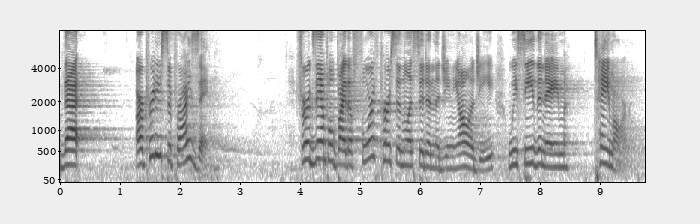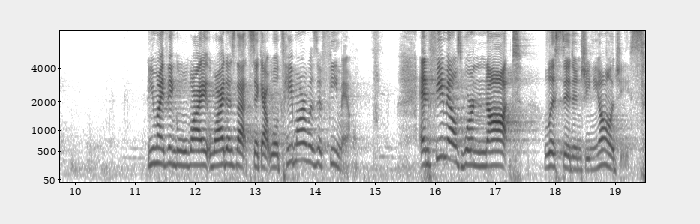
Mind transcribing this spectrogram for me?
that are pretty surprising. For example, by the fourth person listed in the genealogy, we see the name Tamar. You might think, well, why, why does that stick out? Well, Tamar was a female, and females were not listed in genealogies.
